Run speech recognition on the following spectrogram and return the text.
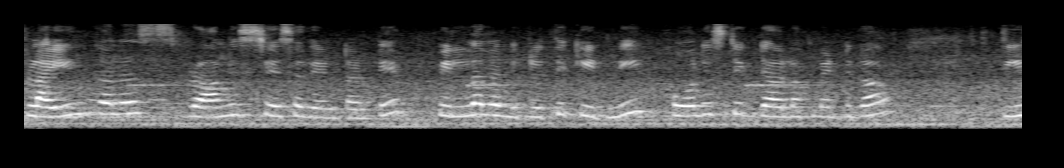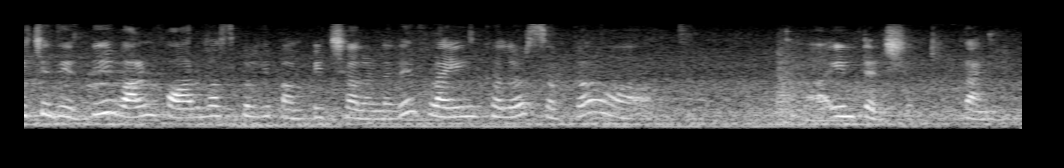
ఫ్లయింగ్ కలర్స్ ప్రామిస్ చేసేది ఏంటంటే పిల్లలని ప్రతి కిడ్ని హోలిస్టిక్ డెవలప్మెంట్గా తీర్చిదిద్ది వాళ్ళని ఫార్మర్ స్కూల్కి పంపించాలన్నది ఫ్లయింగ్ కలర్స్ యొక్క ఇంటెన్షన్ థ్యాంక్ యూ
